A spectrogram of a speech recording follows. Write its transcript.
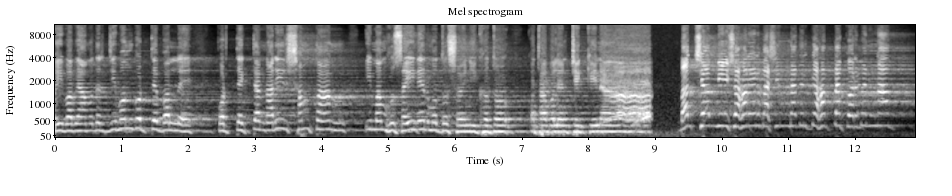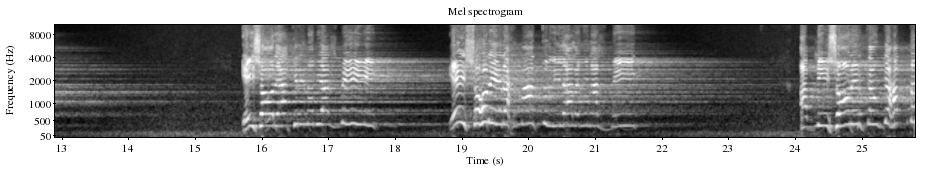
ওইভাবে আমাদের জীবন গড়তে পারলে প্রত্যেকটা নারীর সন্তান ইমাম হুসাইনের মতো সৈনিক হতো। কথা বলেন ঠিক কিনা? বাদশাহ, আপনি শহরের বাসিন্দাদেরকে হত্যা করবেন না। এই শহরে আখিরি নবী আসবে, এই শহরে রহমাতুল্লিল আলমিন আসবে। আপনি শহরের কাউকে হত্যা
